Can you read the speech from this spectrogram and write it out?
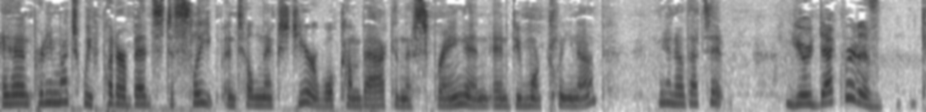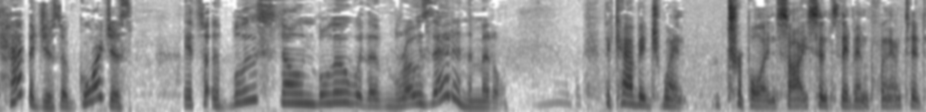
And pretty much we've put our beds to sleep until next year. We'll come back in the spring and, and do more cleanup. You know, that's it. Your decorative cabbages are gorgeous. It's a bluestone blue with a rosette in the middle. The cabbage went triple in size since they've been planted.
